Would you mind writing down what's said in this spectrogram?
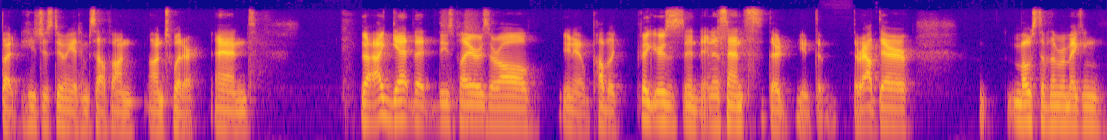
but he's just doing it himself on on Twitter. And I get that these players are all you know public figures in, in a sense. They're you they're out there. Most of them are making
